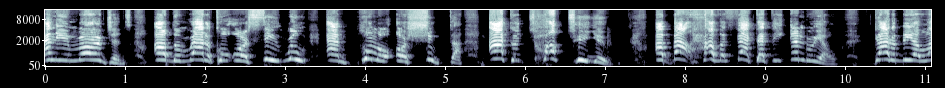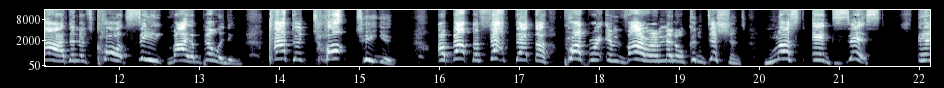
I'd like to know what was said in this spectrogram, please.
and the emergence of the radicle or seed root and plumule or shoot. I could talk to you about how the fact that the embryo got to be alive, then it's called seed viability. I could talk to you about the fact that the proper environmental conditions must exist in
